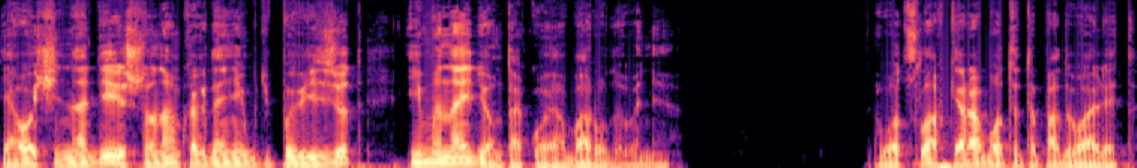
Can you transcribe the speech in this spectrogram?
Я очень надеюсь, что нам когда-нибудь повезет, и мы найдем такое оборудование. Вот Славке работы-то подвалит.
